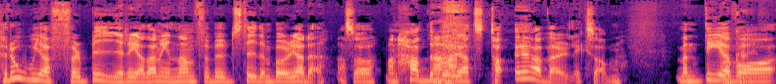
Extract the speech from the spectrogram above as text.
tror jag förbi redan innan förbudstiden började. Alltså, man hade Aha. börjat ta över liksom. Men det Okej. var,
